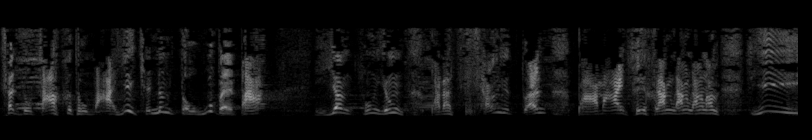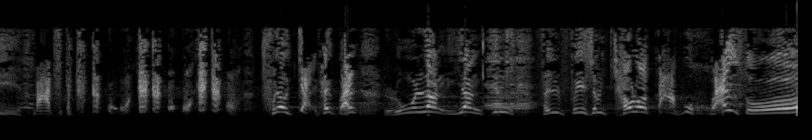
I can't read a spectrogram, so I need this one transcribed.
前头扎后头麻，一气能斗五百八。杨宗英把那枪一端，把马一催，啷啷啷啷，咦，马蹄咔咔咔咔咔咔咔，出了箭牌关，陆郎杨景纷飞声敲锣大鼓欢送，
